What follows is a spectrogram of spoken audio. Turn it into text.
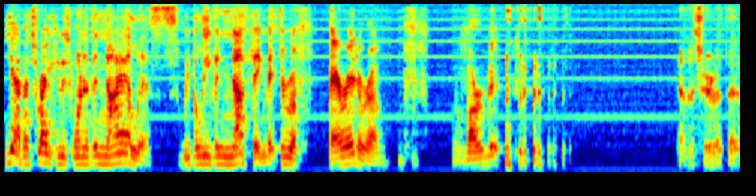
Yeah, that's right. He was one of the nihilists. We believe in nothing. They threw a ferret or a varmint. I'm not sure about that.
